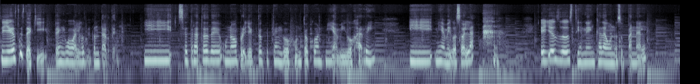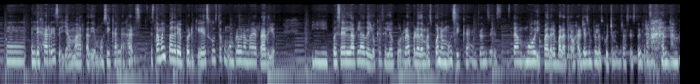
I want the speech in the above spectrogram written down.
Si llegaste hasta aquí, tengo algo que contarte. Y se trata de un nuevo proyecto que tengo junto con mi amigo Harry y mi amigo Sola. Ellos dos tienen cada uno su panel. Eh, el de Harry se llama Radio Música La Hars. Está muy padre porque es justo como un programa de radio. Y pues él habla de lo que se le ocurra, pero además pone música. Entonces está muy padre para trabajar. Yo siempre lo escucho mientras estoy trabajando.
